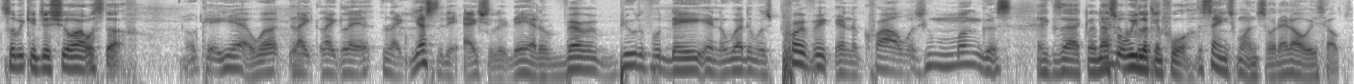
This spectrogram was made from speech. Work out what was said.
so we can just show our stuff. Okay, yeah. Well, like like last, like yesterday, actually, they had a very beautiful day, and the weather was perfect, and the crowd was humongous. Exactly, and that's And what we're looking for. The Saints won, so that always helps.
